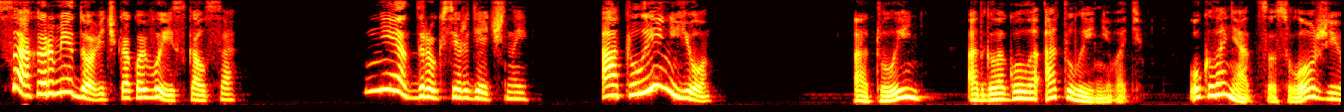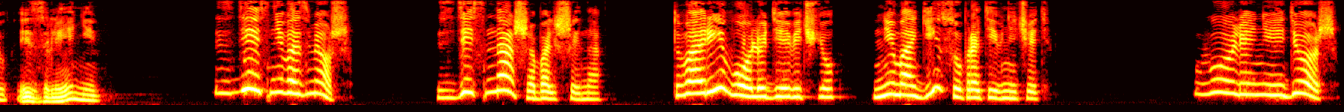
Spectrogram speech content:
Сахар Медович какой выискался. Нет, друг сердечный, отлынью. Отлынь от глагола «отлынивать», уклоняться с ложью, из лени. Здесь не возьмешь. Здесь наша большина. Твори волю девичью, не моги супротивничать. Волей не идешь,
